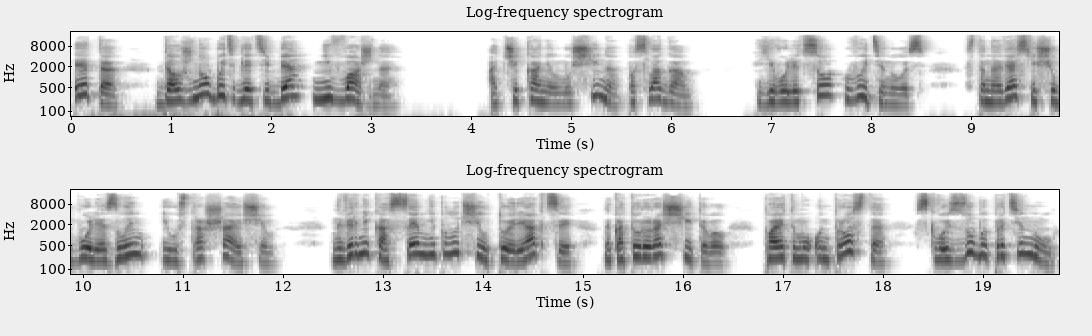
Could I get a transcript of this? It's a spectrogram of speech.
«Это должно быть для тебя неважно», – отчеканил мужчина по слогам. Его лицо вытянулось, становясь еще более злым и устрашающим. Наверняка Сэм не получил той реакции, на которую рассчитывал, поэтому он просто сквозь зубы протянул.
